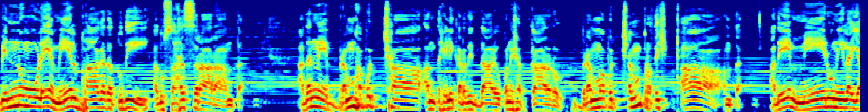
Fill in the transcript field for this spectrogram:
ಬೆನ್ನು ಮೂಳೆಯ ಮೇಲ್ಭಾಗದ ತುದಿ, ಅದು ಸಹಸ್ರಾರ ಅಂತ. ಅದನ್ನೇ ಬ್ರಹ್ಮಪುಚ್ಛ ಅಂತ ಹೇಳಿ ಕರೆದಿದ್ದಾರೆ ಉಪನಿಷತ್ಕಾರರು. ಬ್ರಹ್ಮಪುಚ್ಛಂ ಪ್ರತಿಷ್ಠಾ ಅಂತ. ಅದೇ ಮೇರು ನಿಲಯ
